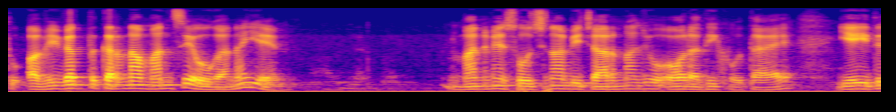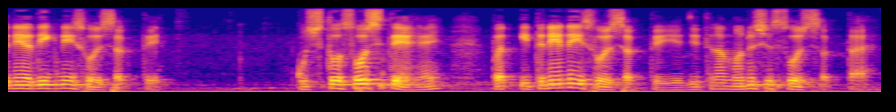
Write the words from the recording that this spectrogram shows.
तो अभिव्यक्त करना मन से होगा ना ये? मन में सोचना, विचारना जो और अधिक होता है, ये इतने अधिक नहीं सोच सकते। कुछ तो सोचते हैं पर इतने नहीं सोच सकते ये जितना मनुष्य सोच सकता है।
